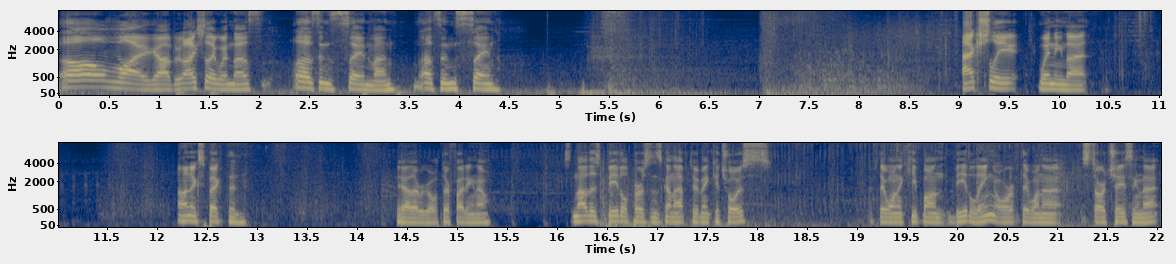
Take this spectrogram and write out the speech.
oh my god, dude. Actually win this. That's insane, man. That's insane. Actually winning that. Unexpected. Yeah, there we go. They're fighting now. So now this beetle person's gonna have to make a choice. If they want to keep on beetling or if they want to start chasing that.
